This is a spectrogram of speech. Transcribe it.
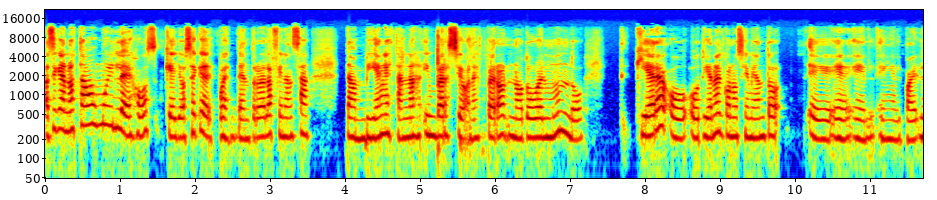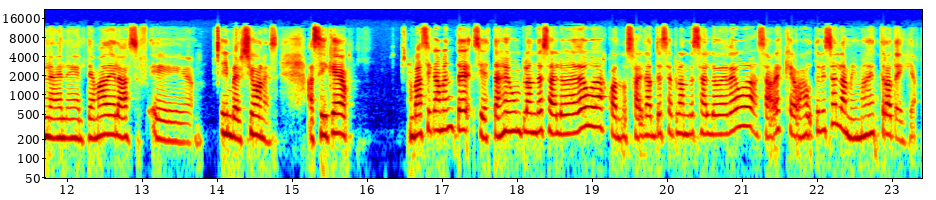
Así que no estamos muy lejos, que yo sé que después dentro de la finanza también están las inversiones, pero no todo el mundo quiere o, tiene el conocimiento eh, en, el, tema de las eh, inversiones. Así que básicamente, si estás en un plan de saldo de deudas, cuando salgas de ese plan de saldo de deudas, sabes que vas a utilizar las mismas estrategias.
